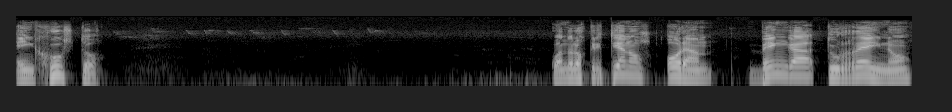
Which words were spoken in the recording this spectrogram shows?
e injusto. Cuando los cristianos oran, venga tu reino,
